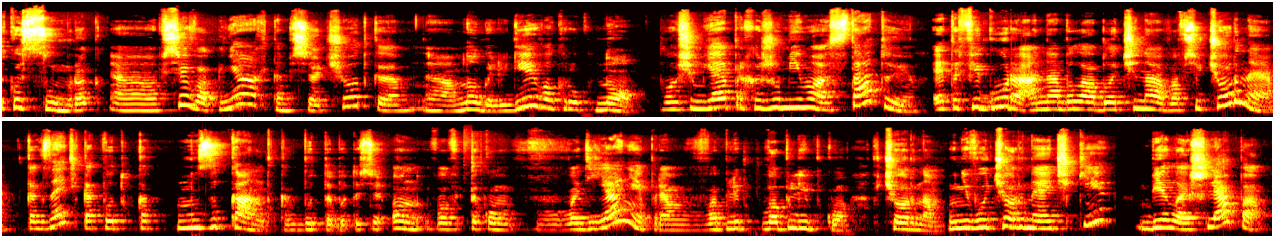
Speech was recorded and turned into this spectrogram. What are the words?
такой сумрак, все в огнях, там все четко, много людей вокруг, но в общем, я прохожу мимо статуи. Эта фигура, она была облачена во все черное, как знаете, как вот как музыкант, как будто бы. То есть он в таком в одеянии, прям в, облип, в облипку, в черном. У него черные очки, белая шляпа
